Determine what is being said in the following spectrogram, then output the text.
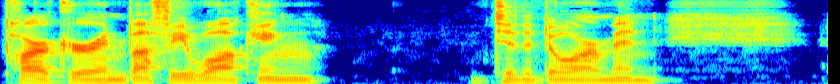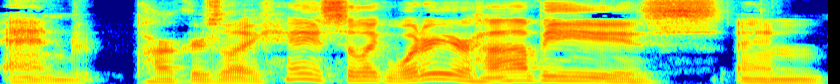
Parker and Buffy walking to the dorm and and Parker's like, "Hey, so like what are your hobbies?" And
